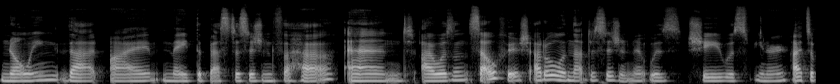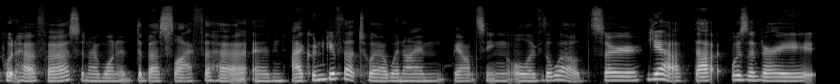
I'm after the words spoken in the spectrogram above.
knowing that I made the best decision for her. And I wasn't selfish at all in that decision. It was, she was, you know, I had to put her first, and I wanted the best life for her. And I couldn't give that to her when I'm bouncing all over the world. So, yeah, that was a very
